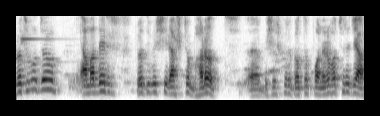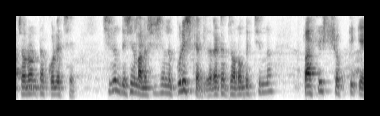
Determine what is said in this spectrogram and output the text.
প্রথমত আমাদের প্রতিবেশী রাষ্ট্র ভারত বিশেষ করে গত পনেরো বছরে যে আচরণটা করেছে সেটা দেশের মানুষের সামনে পরিষ্কার যারা একটা জনবিচ্ছিন্ন ফ্যাসিস্ট শক্তিকে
